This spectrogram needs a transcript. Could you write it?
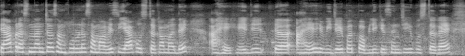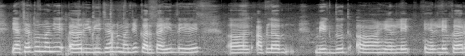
त्या प्रश्नांचा संपूर्ण समावेश या पुस्तकामध्ये आहे. हे जे आहे हे विजयपथ पब्लिकेशनची ही पुस्तक आहे. याच्यातून म्हणजे रिव्हिजन म्हणजे करता येईल ते आपलं मेघदूत हेरले हेरलेकर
